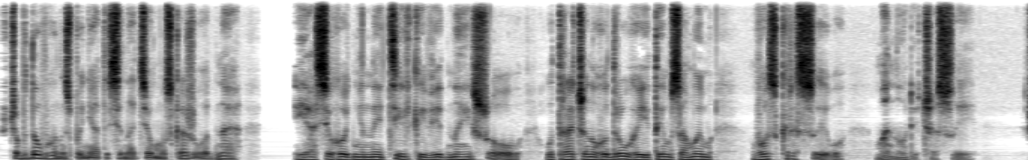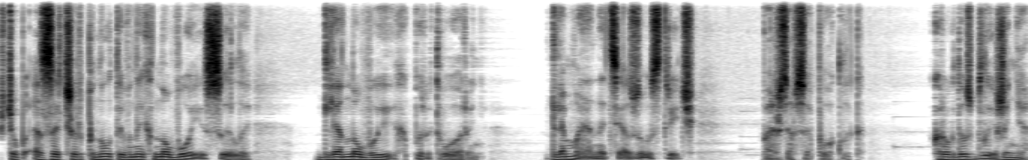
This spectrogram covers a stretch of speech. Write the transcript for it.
Щоб довго не спинятися на цьому, скажу одне. Я сьогодні не тільки віднайшов утраченого друга і тим самим воскресив минулі часи, щоб зачерпнути в них нової сили для нових перетворень. Для мене ця зустріч, перш за все, поклик, крок до зближення,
